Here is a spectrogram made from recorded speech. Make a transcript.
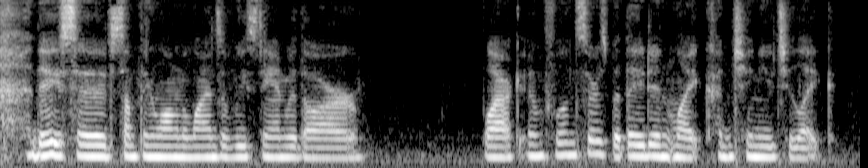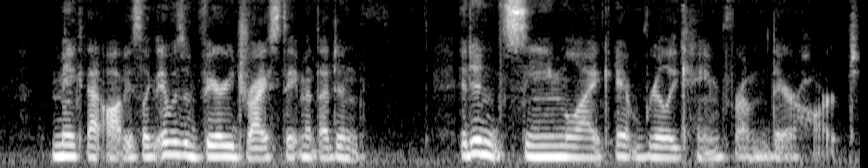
they said something along the lines of "We stand with our black influencers," but they didn't like continue to like make that obvious. Like it was a very dry statement that didn't it didn't seem like it really came from their heart,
